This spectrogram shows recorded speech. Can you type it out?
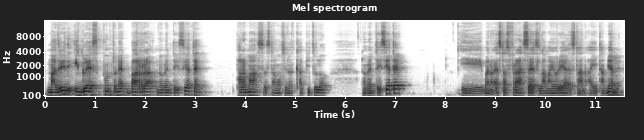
madridingles.net barra 97 para más, estamos en el capítulo 97. Y bueno, estas frases, la mayoría están ahí también.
